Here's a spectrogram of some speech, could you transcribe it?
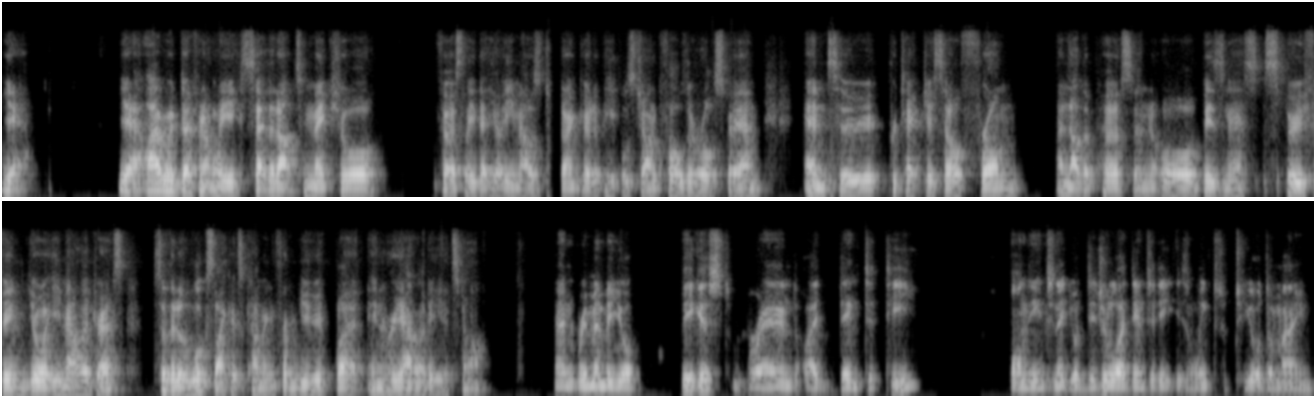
Yeah. Yeah, I would definitely set that up to make sure, firstly, that your emails don't go to people's junk folder or spam, and to protect yourself from another person or business spoofing your email address so that it looks like it's coming from you, but in reality, it's not. And remember, your biggest brand identity on the internet, your digital identity is linked to your domain.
